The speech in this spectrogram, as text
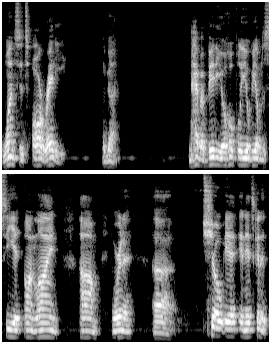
once it's already begun. I have a video, hopefully you'll be able to see it online. Um, and we're going to uh, show it, and it's going to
